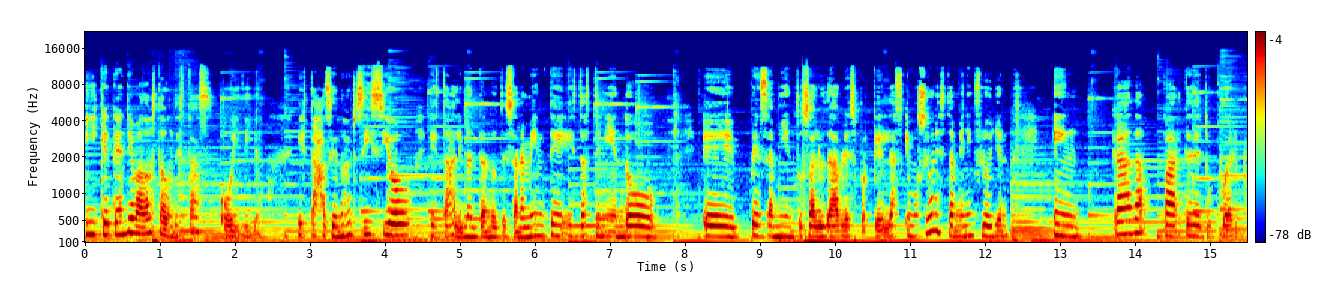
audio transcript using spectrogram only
y que te han llevado hasta donde estás hoy día. Estás haciendo ejercicio, estás alimentándote sanamente, estás teniendo eh, pensamientos saludables porque las emociones también influyen en cada parte de tu cuerpo.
